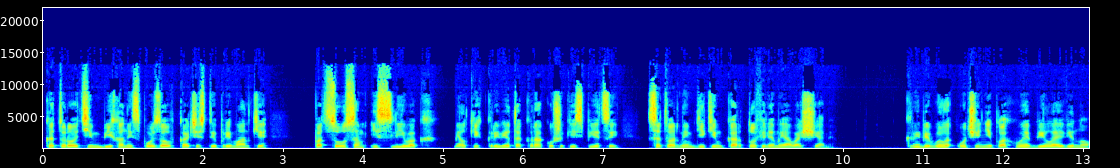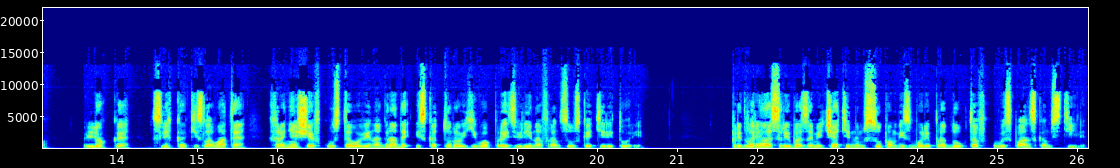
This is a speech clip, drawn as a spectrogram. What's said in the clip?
которого Тим Бихан использовал в качестве приманки, под соусом из сливок, мелких креветок, ракушек и специй, с отварным диким картофелем и овощами. К рыбе было очень неплохое белое вино, легкое, слегка кисловатое, хранящее вкус того винограда, из которого его произвели на французской территории. Предварялась рыба замечательным супом из морепродуктов в испанском стиле.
